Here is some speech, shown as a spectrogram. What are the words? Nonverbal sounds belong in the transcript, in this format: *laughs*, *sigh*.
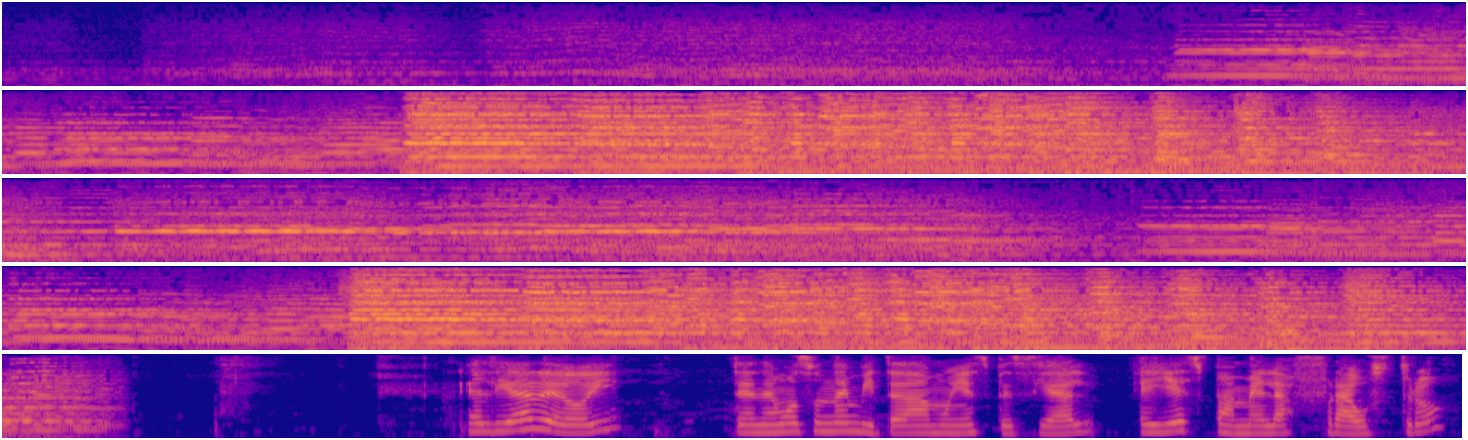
Amen. Tenemos una invitada muy especial. Ella es Pamela Fraustro.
